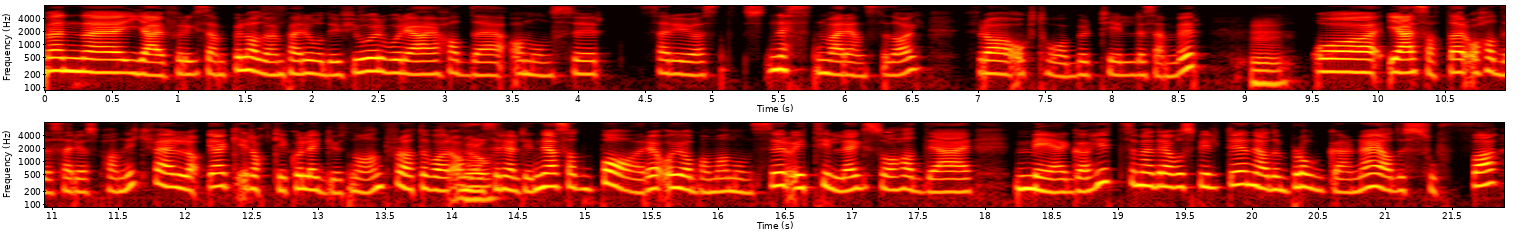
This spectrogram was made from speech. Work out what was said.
Men uh, jeg eksempel hadde en periode i fjor hvor jeg hadde annonser seriøst nesten hver eneste dag. Fra oktober til desember. Mm. Og jeg satt der og hadde seriøs panikk, for jeg, jeg rakk ikke å legge ut noe annet. For det var Ja. annonser hele tiden. Jeg satt bare og jobba med annonser. Og i tillegg så hadde jeg Megahit, som jeg drev og spilte inn. Jeg hadde bloggerne, jeg hadde Sofa.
